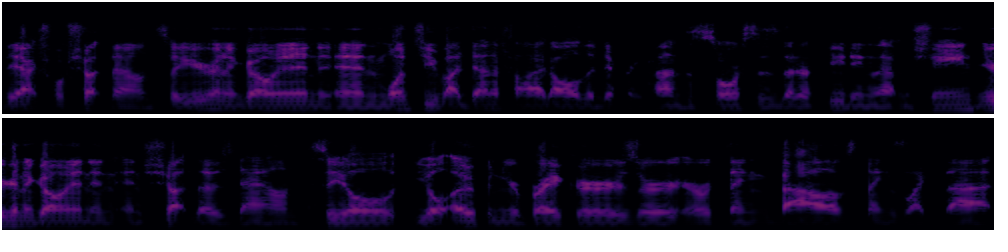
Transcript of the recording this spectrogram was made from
the actual shutdown. So you're going to go in and once you've identified all the different kinds of sources that are feeding that machine, you're going to go in and, and shut those down. So you'll you'll open your breakers or or thing valves, things like that.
